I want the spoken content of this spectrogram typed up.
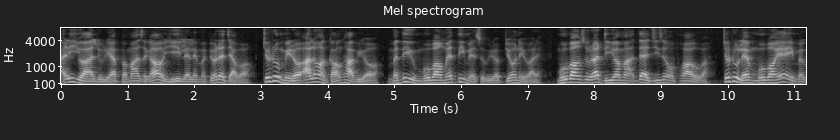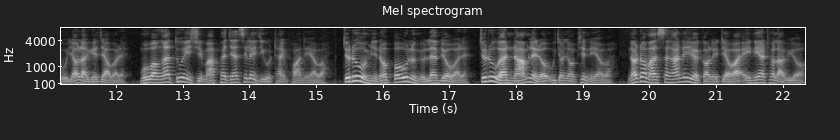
အဲ့ဒီရွာလူတွေကဗမာစကားကိုရေးလဲလဲမပြောတတ်ကြပါဘူးကျုပ်တို့မိတော့အားလုံးကခေါင်းခါပြီးတော့မသိဘူးမိုးပေါင်မဲသိမယ်ဆိုပြီးတော့ပြောနေပါတယ်မိုးပေါင်ဆိုတာဒီရွာမှာအသက်အကြီးဆုံးအဖွားကိုပါကျုပ်တို့လည်းမိုးပေါင်ရဲ့အိမ်မက်ကိုရောက်လာခဲ့ကြပါတယ်မိုးပေါင်ကသူ့အိမ်ရှိမှာဖက်ချမ်းစစ်လက်ကြီးကိုထိုင်ဖွာနေရပါကျုပ်တို့ကိုမြင်တော့ပိုးလိုမျိုးလန့်ပြောပါတယ်ကျုပ်တို့ကနားမလဲတော့ဦးကြောင်ကြောင်ဖြစ်နေရပါနောက်တော့မှ15နှစ်ရွယ်ကောင်လေးတယောက်ကအိမ်ထဲကထွက်လာပြီးတော့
